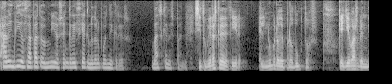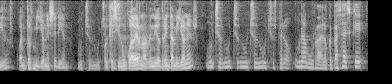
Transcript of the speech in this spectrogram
ha vendido zapatos míos en Grecia que no te lo puedes ni creer, más que en España. Si tuvieras que decir el número de productos que llevas vendidos, ¿cuántos millones serían? Muchos, muchos. Porque si de un cuaderno has vendido 30 millones... Muchos, muchos, muchos, muchos, pero una burrada. Lo que pasa es que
